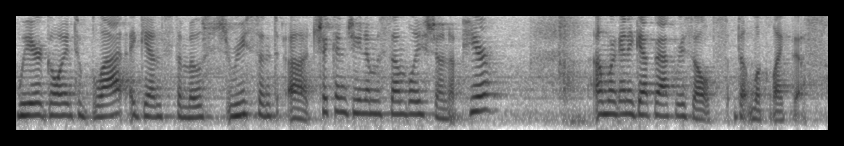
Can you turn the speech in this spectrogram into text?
We are going to BLAT against the most recent uh, chicken genome assembly shown up here, and we're going to get back results that look like this.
